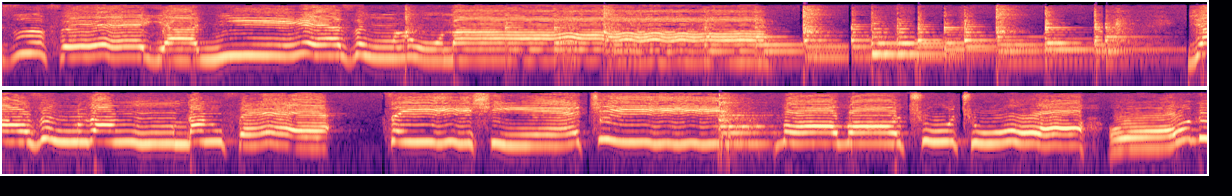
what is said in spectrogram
是非呀，你人路呐。险境，弯弯曲曲，我的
